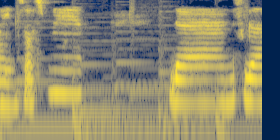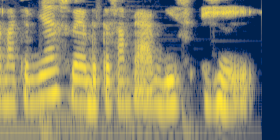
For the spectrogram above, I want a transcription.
main sosmed dan segala macamnya supaya betah sampai habis. Hehe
